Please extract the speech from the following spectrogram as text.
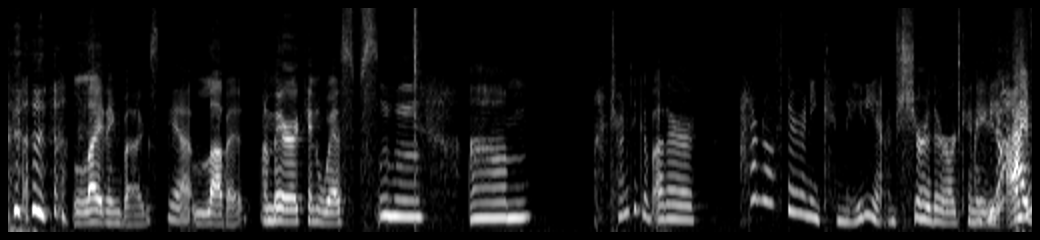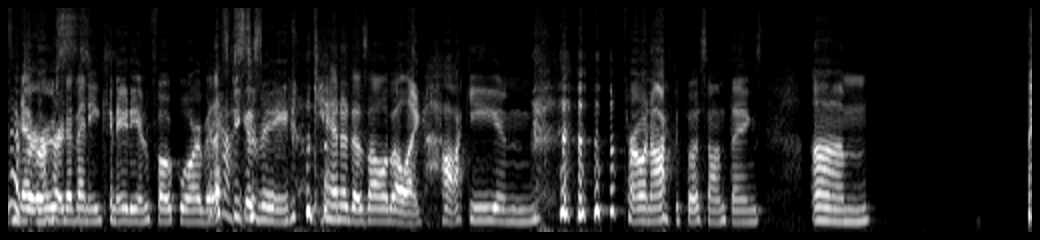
think. Lightning bugs. Yeah. Love it. American wisps. Mm-hmm. Um, I'm trying to think of other. I don't know if there are any Canadian. I'm sure there are Canadian. I've I've, never, never heard of any Canadian folklore, but that's because be. Canada's all about like hockey and throwing octopus on things. Um,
